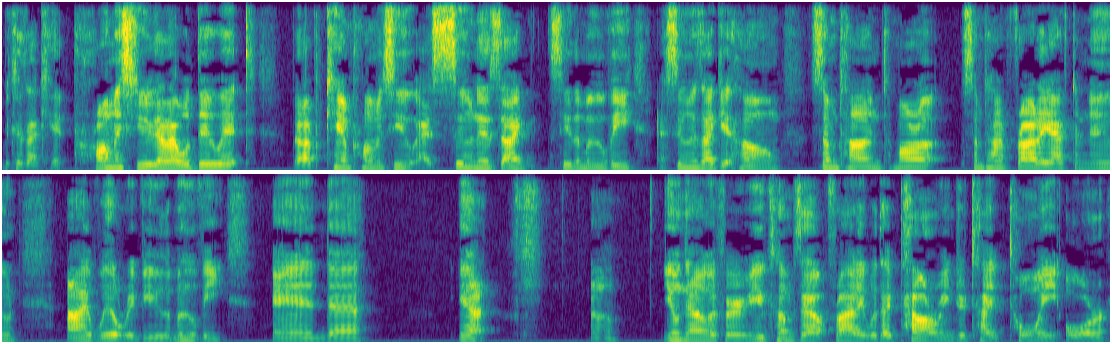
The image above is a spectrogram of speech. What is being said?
because I can't promise you that I will do it. But I can promise you, as soon as I see the movie, as soon as I get home, sometime tomorrow, sometime Friday afternoon, I will review the movie. And uh, yeah, um, You'll know if a review comes out Friday with a Power Ranger type toy or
